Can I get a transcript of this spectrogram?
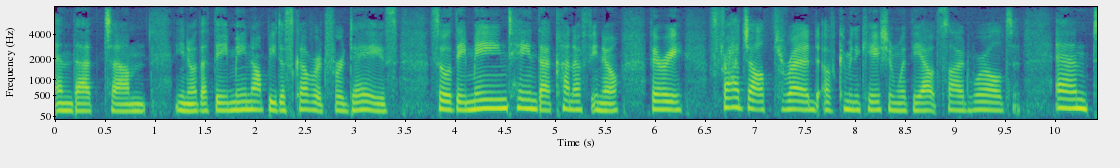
and that um, you know that they may not be discovered for days. So they maintain that kind of you know very fragile thread of communication with the outside world. And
